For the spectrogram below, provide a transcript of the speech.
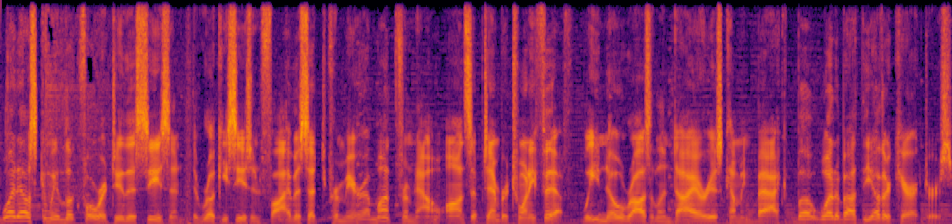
what else can we look forward to this season? The Rookie Season 5 is set to premiere a month from now on September 25th. We know Rosalind Dyer is coming back, but what about the other characters?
